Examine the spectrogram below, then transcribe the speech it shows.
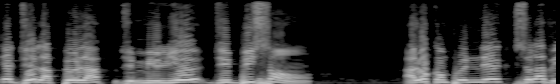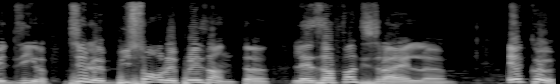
que Dieu l'appela du milieu du buisson alors comprenez, cela veut dire, si le buisson représente les enfants d'Israël et que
